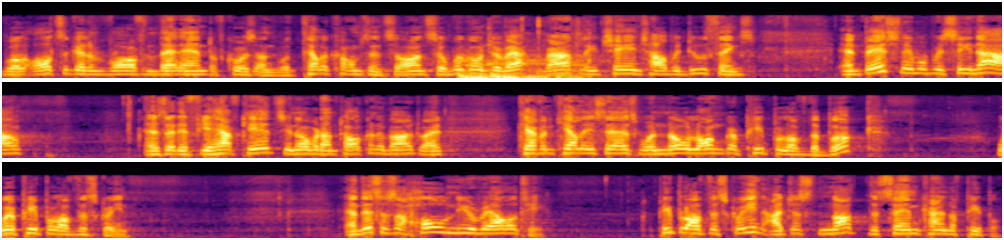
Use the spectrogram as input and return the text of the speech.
will also get involved in that end, of course, on, with telecoms and so on. So we're going to ra- radically change how we do things. And basically what we see now is that if you have kids, you know what I'm talking about, right? Kevin Kelly says we're no longer people of the book, we're people of the screen. And this is a whole new reality. People of the screen are just not the same kind of people.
